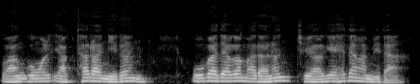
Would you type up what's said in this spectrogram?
왕궁을 약탈한 일은 오바다가 말하는 죄악에 해당합니다.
